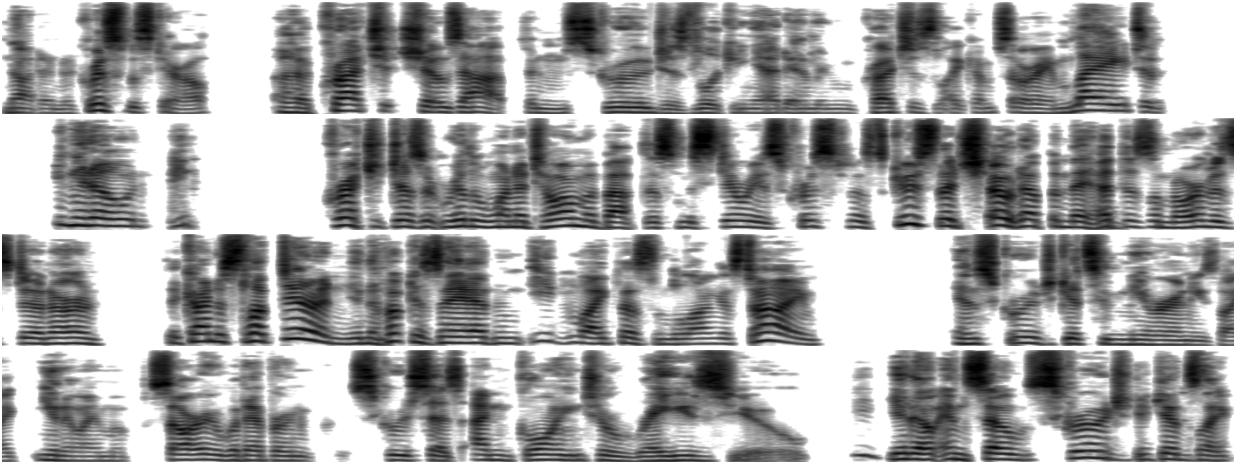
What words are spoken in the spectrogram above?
not in a Christmas Carol, uh, Cratchit shows up and Scrooge is looking at him, and Cratchit's like, "I'm sorry, I'm late," and you know, Cratchit doesn't really want to tell him about this mysterious Christmas goose that showed up and they had this enormous dinner and they kind of slept in, you know, because they hadn't eaten like this in the longest time. And Scrooge gets him nearer and he's like, you know, I'm sorry, whatever. And Scrooge says, I'm going to raise you, you know. And so Scrooge begins like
